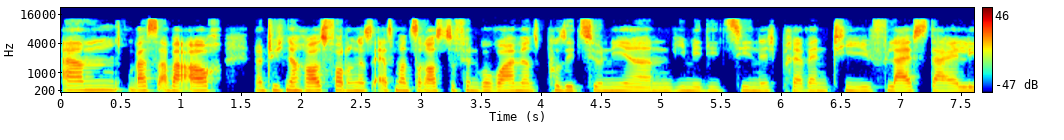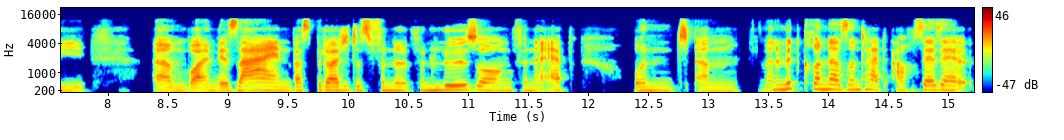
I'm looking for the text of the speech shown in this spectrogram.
Ähm, was aber auch natürlich eine Herausforderung ist, erstmal uns herauszufinden, wo wollen wir uns positionieren, wie medizinisch, präventiv, lifestyle ähm, wollen wir sein, was bedeutet das für eine, für eine Lösung, für eine App und ähm, meine Mitgründer sind halt auch sehr, sehr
